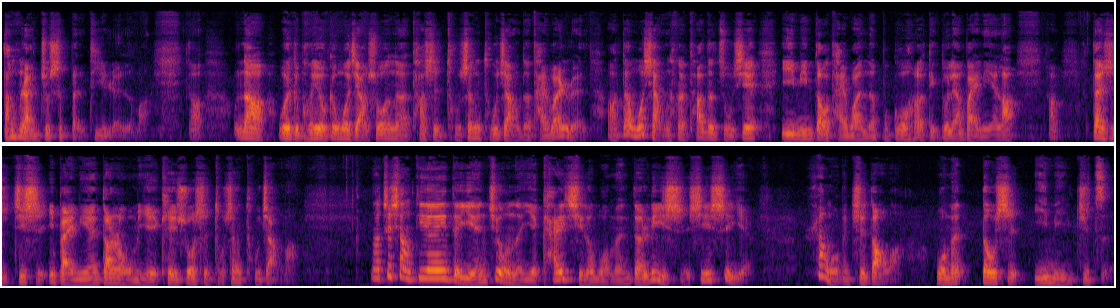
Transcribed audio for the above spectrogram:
当然就是本地人了嘛。啊，那我有个朋友跟我讲说呢，他是土生土长的台湾人啊，但我想呢，他的祖先移民到台湾呢，不过顶多两百年了啊。但是即使一百年，当然我们也可以说是土生土长嘛。那这项 DNA 的研究呢，也开启了我们的历史新视野，让我们知道啊。我们都是移民之子。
